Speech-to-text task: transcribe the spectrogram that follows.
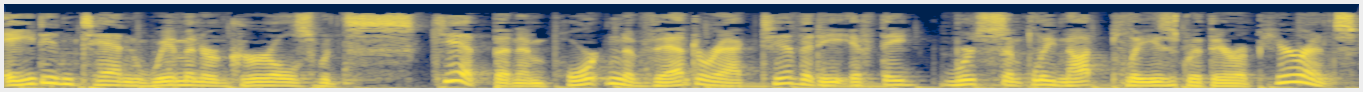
8 in 10 women or girls would skip an important event or activity if they were simply not pleased with their appearance.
